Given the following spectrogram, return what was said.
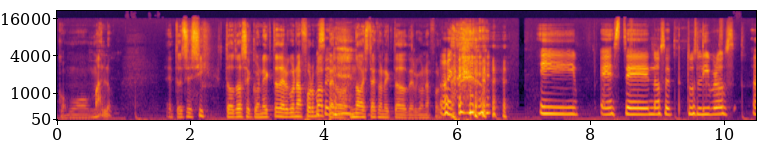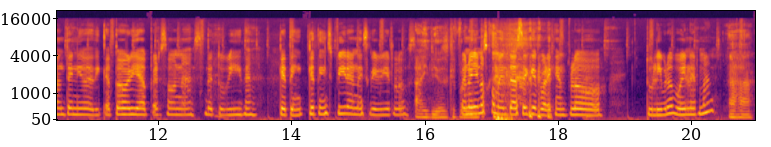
como malo. Entonces sí, todo se conecta de alguna forma, pero no está conectado de alguna forma. y este, no sé, tus libros han tenido dedicatoria a personas de tu vida que te, que te inspiran a escribirlos. Ay, Dios, qué Bueno, ya nos comentaste que, por ejemplo, tu libro, Boilerman, Ajá.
